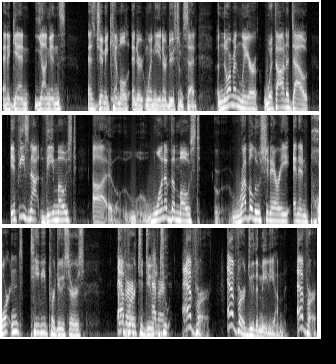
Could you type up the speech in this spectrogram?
and again, Youngins, as Jimmy Kimmel inter- when he introduced him said, Norman Lear, without a doubt, if he's not the most, uh, one of the most revolutionary and important TV producers ever, Ever. to do Ever. to ever ever do the medium ever.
